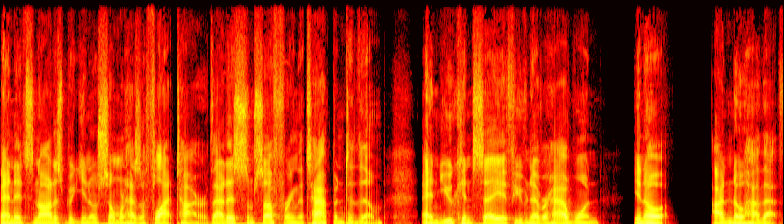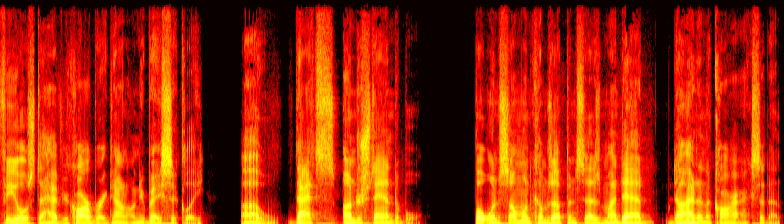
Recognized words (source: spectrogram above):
and it's not as big, you know, someone has a flat tire. That is some suffering that's happened to them. And you can say if you've never had one, you know, I know how that feels to have your car break down on you basically. Uh, that's understandable. But when someone comes up and says, My dad died in a car accident,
